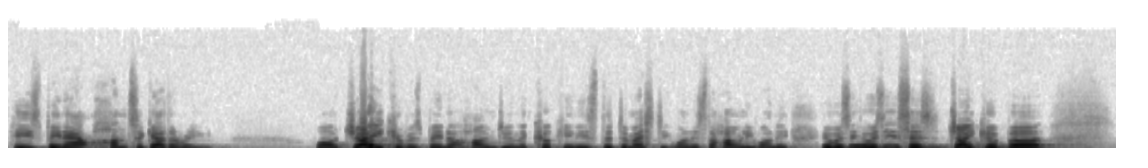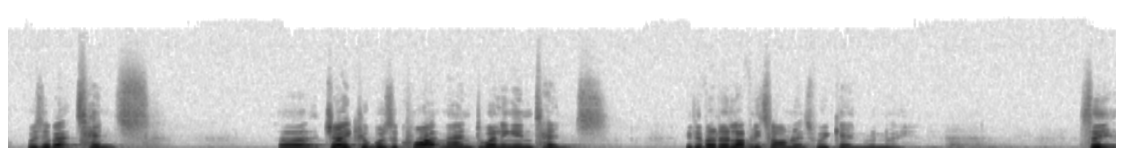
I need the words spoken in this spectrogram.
He's been out hunter gathering. While Jacob has been at home doing the cooking, he's the domestic one, he's the homely one. It, was, it, was, it says Jacob, uh, was it about tents? Uh, Jacob was a quiet man dwelling in tents. He'd have had a lovely time next weekend, wouldn't he? See,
